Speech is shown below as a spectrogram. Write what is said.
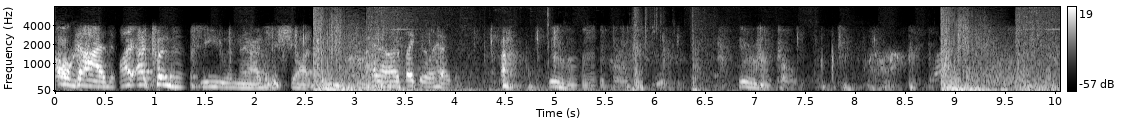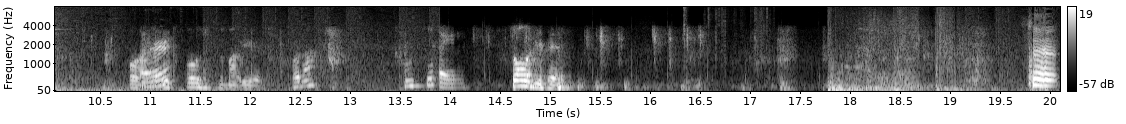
oh god. I, I couldn't see you in there. I just shot you. I know, it's like really hard. This is really cold. This is really cold. Hold on, Sir? it's close to my ear. Hold on. Who's this? Fine. all in your head. It's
